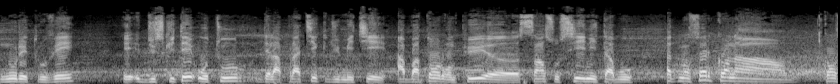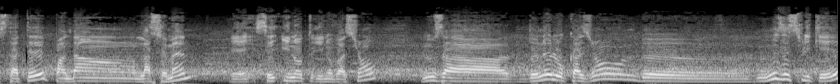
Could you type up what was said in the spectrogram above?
nous retrouver et discuter autour de la pratique du métier à bâton rompu sans souci ni tabou. L'atmosphère qu'on a constatée pendant la semaine, et c'est une autre innovation, nous a donné l'occasion de nous expliquer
